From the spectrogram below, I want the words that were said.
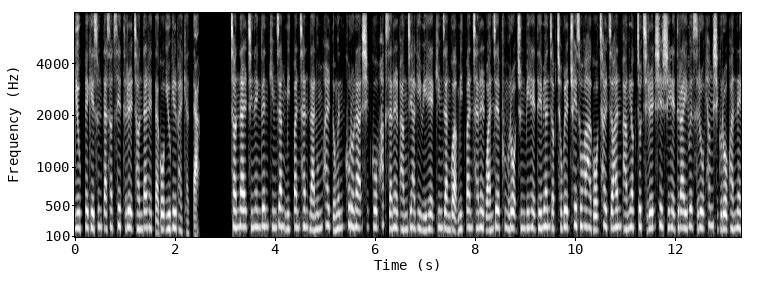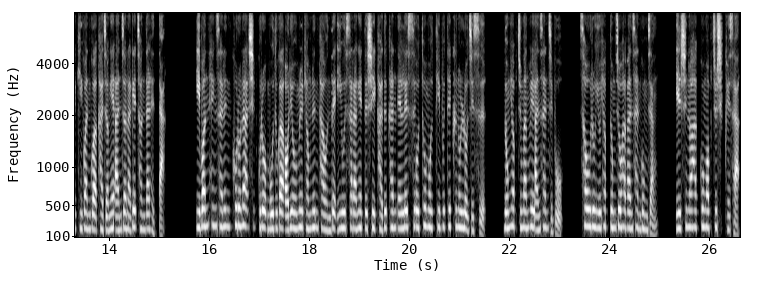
665세트를 전달했다고 6일 밝혔다. 전날 진행된 김장 밑반찬 나눔 활동은 코로나19 확산을 방지하기 위해 김장과 밑반찬을 완제품으로 준비해 대면 접촉을 최소화하고 철저한 방역 조치를 실시해 드라이브 스루 형식으로 관내 기관과 가정에 안전하게 전달했다. 이번 행사는 코로나19로 모두가 어려움을 겪는 가운데 이웃사랑의 뜻이 가득한 LS 오토모티브 테크놀로지스, 농협중앙회 안산지부, 서울우유 협동조합 안산공장, 일신화학공업 주식회사,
